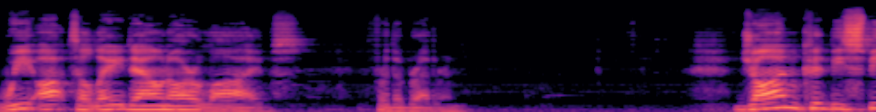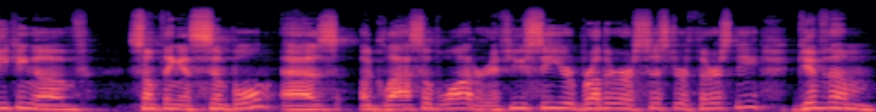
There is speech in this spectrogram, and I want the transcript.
We ought to lay down our lives for the brethren. John could be speaking of something as simple as a glass of water. If you see your brother or sister thirsty, give them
